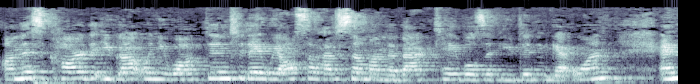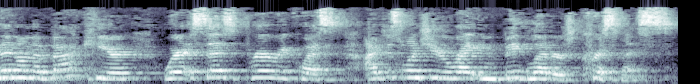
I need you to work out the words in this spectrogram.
on this card that you got when you walked in today. We also have some on the back tables if you didn't get one. And then on the back here where it says prayer requests, I just want you to write in big letters Christmas.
